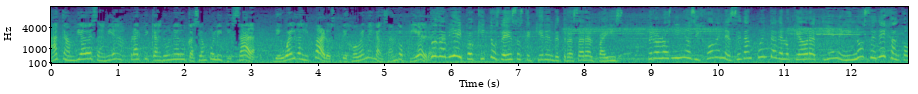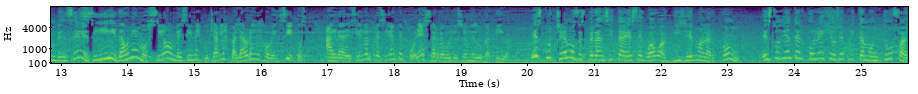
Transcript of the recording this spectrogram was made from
ha cambiado esas viejas prácticas de una educación politizada, de huelgas y paros, de jóvenes lanzando piedras. Todavía hay poquitos de esos que quieren retrasar al país, pero los niños y jóvenes se dan cuenta de lo que ahora tienen y no se dejan convencer. Sí, da una emoción, vecina, escuchar las palabras de jovencitos, agradeciendo al presidente por esa revolución educativa. Escuchemos, Esperancita, a ese guagua Guillermo Alarcón, estudiante del colegio Réplica Montúfar,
